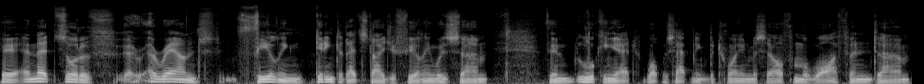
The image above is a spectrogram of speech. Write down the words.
Yeah, and that sort of around feeling, getting to that stage of feeling was um, then looking at what was happening between myself and my wife, and um,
